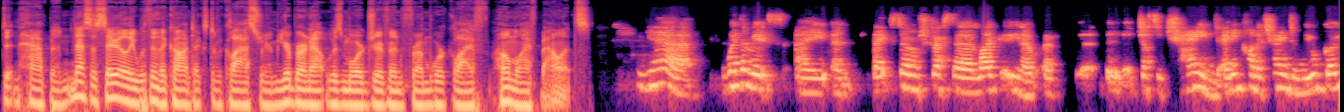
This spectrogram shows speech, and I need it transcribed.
didn't happen necessarily within the context of a classroom, your burnout was more driven from work life home life balance. Yeah, whether it's a an external stressor like you know a, just a change, any kind of change, and we all go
